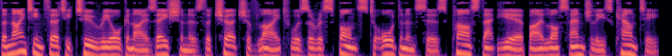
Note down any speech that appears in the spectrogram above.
The 1932 reorganization as the Church of Light was a response to ordinances passed that year by Los Angeles County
